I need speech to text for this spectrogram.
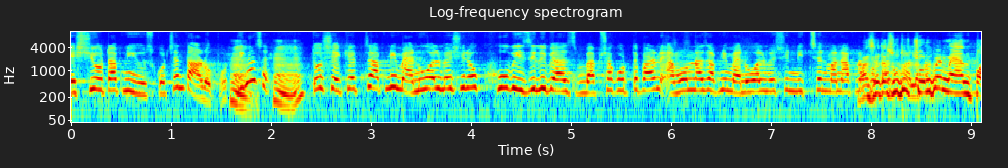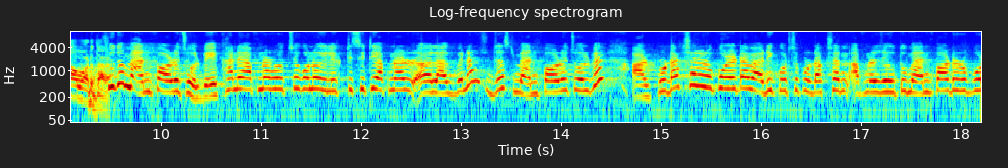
রেশিওটা আপনি ইউজ করছেন তার উপর ঠিক আছে? তো সেক্ষেত্রে আপনি ম্যানুয়াল মেশিনও খুব ইজিলি ব্যবসা করতে পারেন। এমন না যে আপনি ম্যানুয়াল মেশিন নিচ্ছেন মানে আপনার মানে সেটা শুধু চলবে ম্যান পাওয়ার দ্বারা? শুধু ম্যান পাওয়ারে চলবে। এখানে আপনার হচ্ছে কোনো ইলেকট্রিসিটি আপনার লাগবে না জাস্ট ম্যান পাওয়ারে চলবে। আর প্রোডাকশনের উপর এটা ভ্যারি করছে। প্রোডাকশন আপনার যেহেতু ম্যান পাওয়ারের উপর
